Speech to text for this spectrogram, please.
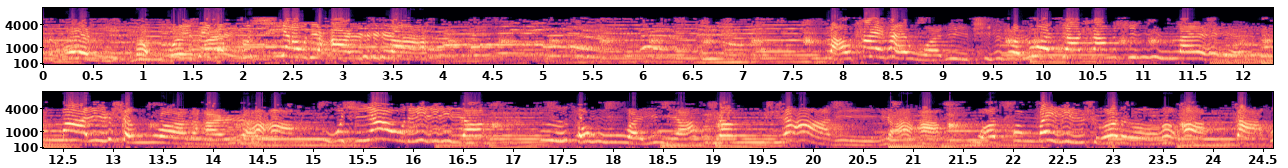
得了你们活你这个不孝的儿啊！老太太，我一听落下伤心泪，的儿啊，不孝的呀！自从为娘生下你呀，我从没舍得啊打过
